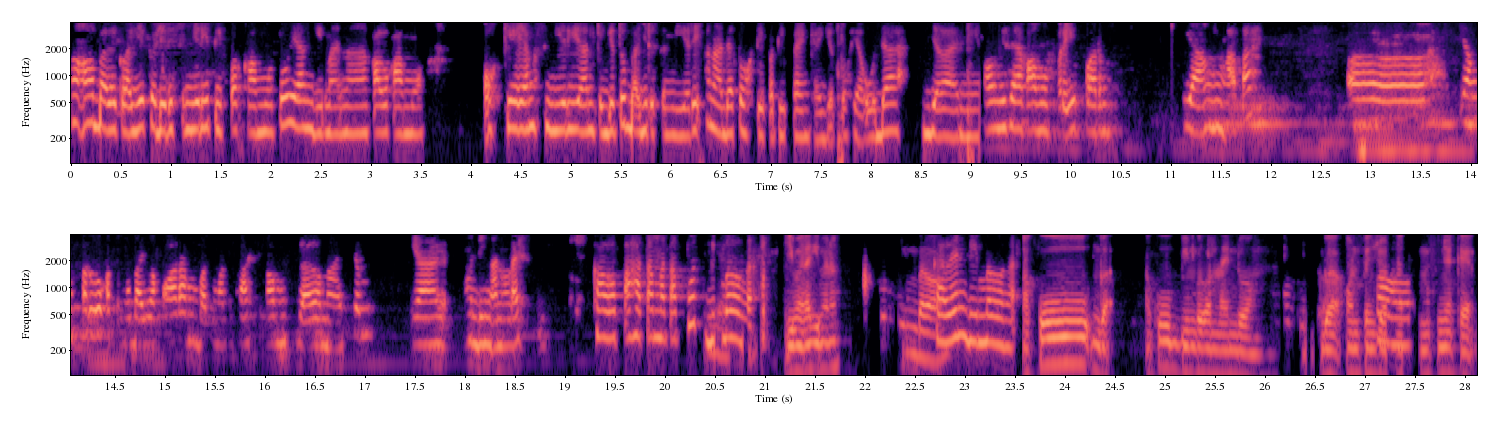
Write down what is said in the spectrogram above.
uh, balik lagi ke diri sendiri tipe kamu tuh yang gimana. Kalau kamu oke okay, yang sendirian kayak gitu belajar sendiri kan ada tuh tipe-tipe yang kayak gitu. Ya udah jalani kalau misalnya kamu prefer yang apa uh, yang perlu ketemu banyak orang buat motivasi kamu segala macem ya mendingan les kalau Pak Hatta Mata Put iya. bimbel nggak? Gimana gimana? Aku bimbel. Kalian bimbel nggak? Aku nggak. Aku bimbel online doang. Nggak konvensional. Oh. maksudnya kayak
